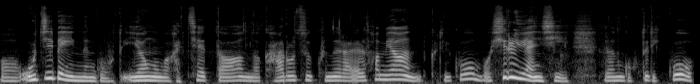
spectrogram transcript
어, 오집에 있는 곡 이영훈과 같이 했던 뭐 가로수 그늘 아래를 서면 그리고 뭐 시를 위한 시 이런 곡들 있고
